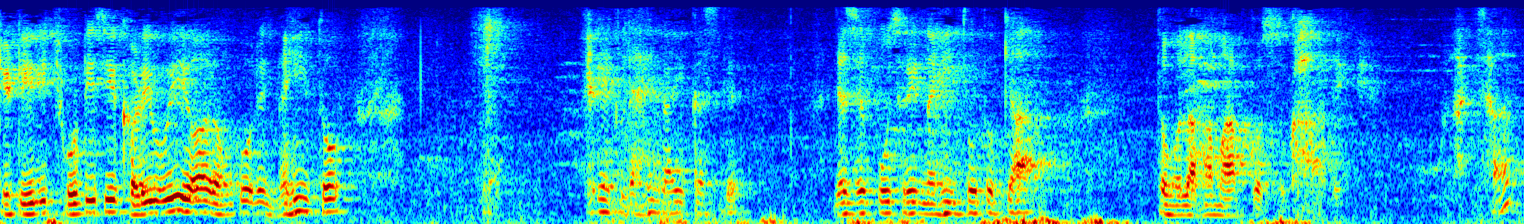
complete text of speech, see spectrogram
टिटीरी छोटी सी खड़ी हुई और हमको नहीं तो। फिर एक लहर आई कस के जैसे पूछ रही, नहीं तो तो क्या? तो बोला, हम आपको सुखा देंगे। बोला अच्छा?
